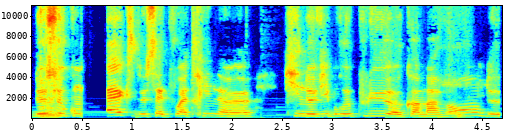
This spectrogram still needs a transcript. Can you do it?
de ce contexte, de cette poitrine euh, qui ne vibre plus comme avant, de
